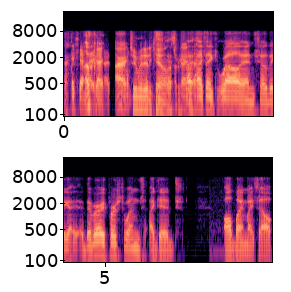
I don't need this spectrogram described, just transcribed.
Yeah, I- Okay. I- All right. Too many to count. That's for sure. I, I think well, and so the the very first ones I did all by myself,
